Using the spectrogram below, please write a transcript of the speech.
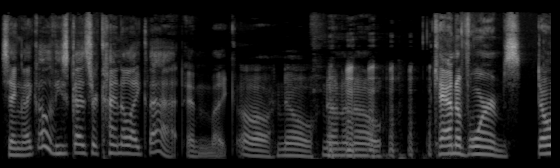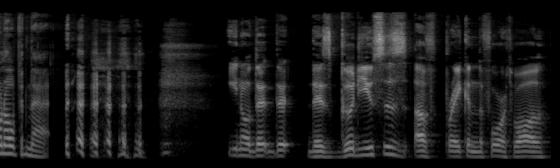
saying like, oh, these guys are kind of like that, and like, oh no, no, no, no, can of worms, don't open that. you know, there, there, there's good uses of breaking the fourth wall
